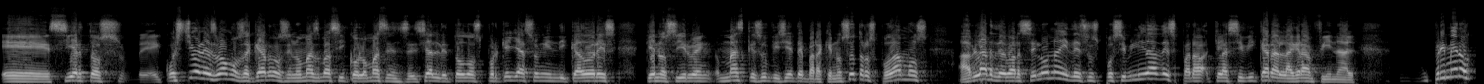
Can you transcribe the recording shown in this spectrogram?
eh, ciertas eh, cuestiones. Vamos a quedarnos en lo más básico, lo más esencial de todos, porque ya son indicadores que nos sirven más que suficiente para que nosotros podamos hablar de Barcelona y de sus posibilidades para clasificar a la gran final. Primero,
